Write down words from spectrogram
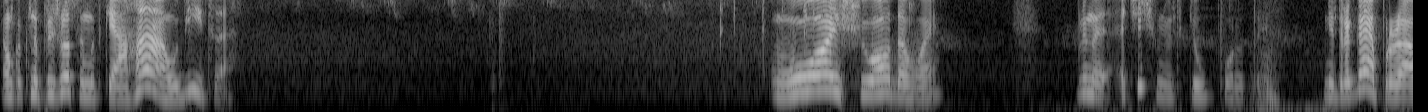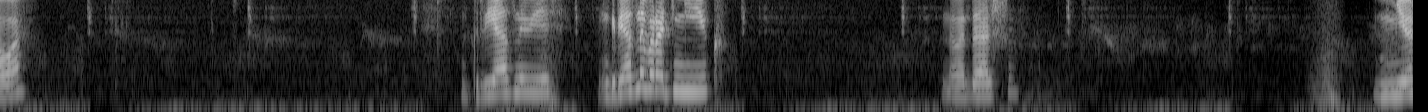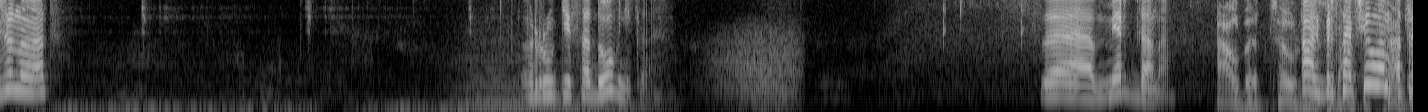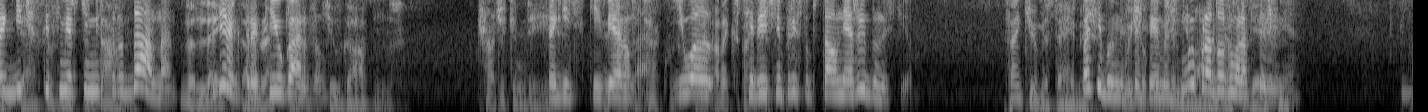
Он как напряжется, и мы такие, ага, убийца. О, еще, давай. Блин, а, а чичи у него такие упоротые? Недорогая право. Грязный весь. Грязный воротник. Давай дальше. Не женат. Руки садовника. Смерть Дана. Альберт сообщил нам о трагической смерти мистера Дана, директора Кью Гарденс. Трагически, верно. Его сердечный приступ стал неожиданностью. Спасибо, мистер Хэмиш. Мы продолжим расследование.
